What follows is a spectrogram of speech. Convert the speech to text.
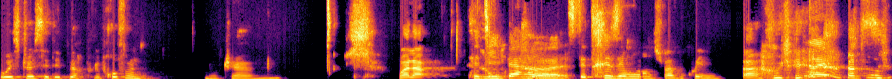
ou est-ce que c'est des peurs plus profondes? Donc voilà. C'était hyper, euh, c'était très émouvant. Tu m'as beaucoup aimé. Ah ok. Merci.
